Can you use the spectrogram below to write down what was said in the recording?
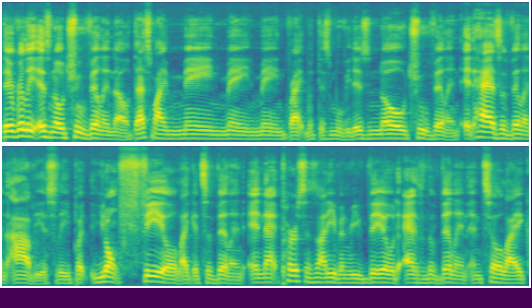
there really is no true villain though. That's my main, main, main gripe with this movie. There's no true villain. It has a villain, obviously, but you don't feel like it's a villain. And that person's not even revealed as the villain until like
